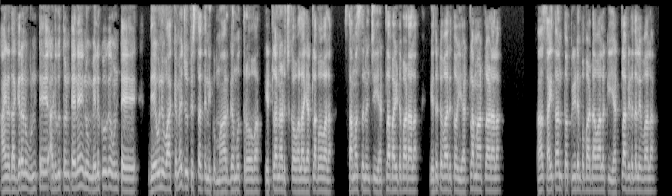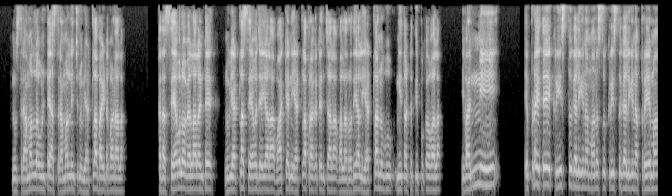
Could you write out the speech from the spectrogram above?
ఆయన దగ్గర నువ్వు ఉంటే అడుగుతుంటేనే నువ్వు మెలుకుగా ఉంటే దేవుని వాక్యమే చూపిస్తుంది నీకు. మార్గము త్రోవ ఎట్లా నడుచుకోవాలా? ఎట్లా పోవాలా? సమస్య నుంచి ఎట్లా బయటపడాలా? ఎదుటి వారితో ఎట్లా మాట్లాడాలా? ఆ సైతాన్తో పీడింపబడ్డ వాళ్ళకి ఎట్లా విడుదల ఇవ్వాలా? నువ్వు శ్రమల్లో ఉంటే ఆ శ్రమల నుంచి నువ్వు ఎట్లా బయటపడాలా? కదా సేవలో వెళ్ళాలంటే నువ్వు ఎట్లా సేవ చేయాలా? వాక్యాన్ని ఎట్లా ప్రకటించాలా? వాళ్ళ హృదయాలు ఎట్లా నువ్వు నీ తట్టు తిప్పుకోవాలా? ఇవన్నీ ఎప్పుడైతే క్రీస్తు కలిగిన మనసు క్రీస్తు కలిగిన ప్రేమ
